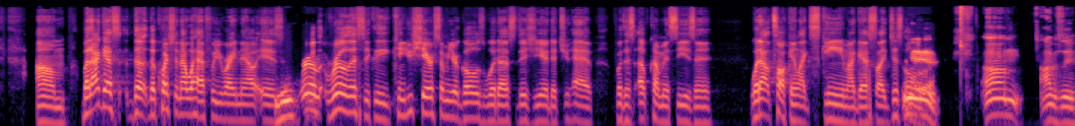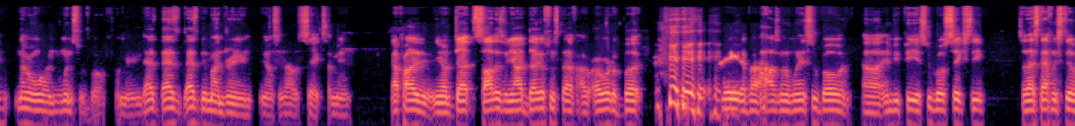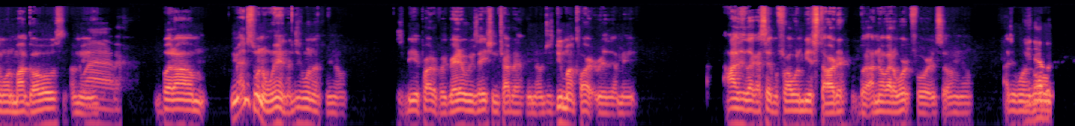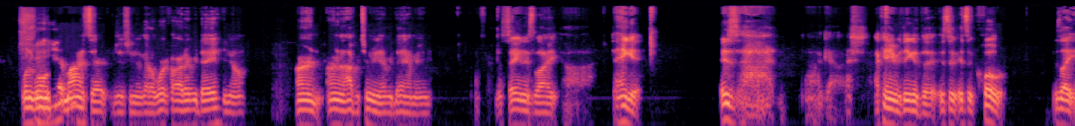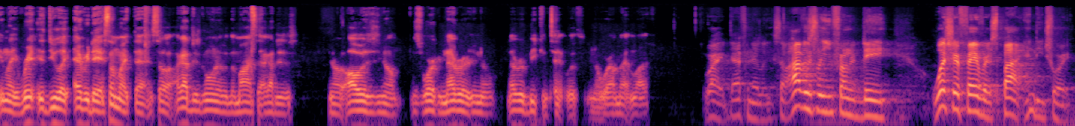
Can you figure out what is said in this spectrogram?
Um, but I guess the the question I would have for you right now is Mhm. real realistically, can you share some of your goals with us this year that you have for this upcoming season without talking like scheme, I guess, like just yeah, um, obviously number one, win the Super Bowl. I mean that that's that's been my dream, you know, since I was six. I mean, I probably you know dug, saw this when y'all dug up some stuff. I, I wrote a book about how I was going to win Super Bowl uh, MVP at Super Bowl sixty. So that's definitely still one of my goals. I mean, wow. But um, I mean, I just want to win. I just want to, you know, just be a part of a great organization. Try to, you know, just do my part. Really, I mean, obviously, like I said before, I want to be a starter, but I know I got to work for it. So you know, I just want to go, want to go with that mindset. Just you know, got to work hard every day. You know, earn earn an opportunity every day. I mean, the saying is like, ah, dang it, is ah, oh gosh, I can't even think of the. It's a it's a quote. It's like in like rent is due like every day, something like that. So I got to just go in with the mindset. I got to just you know always you know just work and never you know never be content with you know where I'm at in life. Right, definitely. So obviously, you from the D. What's your favorite spot in Detroit?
